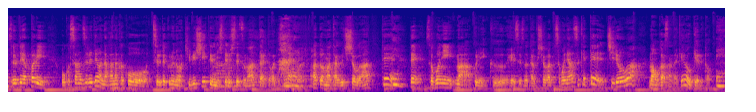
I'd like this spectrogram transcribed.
それとやっぱりお子さん連れではなかなかこう連れてくるのが厳しいというふうにしてる施設もあったりとかですね、はい。あとはまあ田口所があって、でそこにまあクリニック併設の田口所があってそこに預けて治療はまあお母さんだけが受けるとえ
